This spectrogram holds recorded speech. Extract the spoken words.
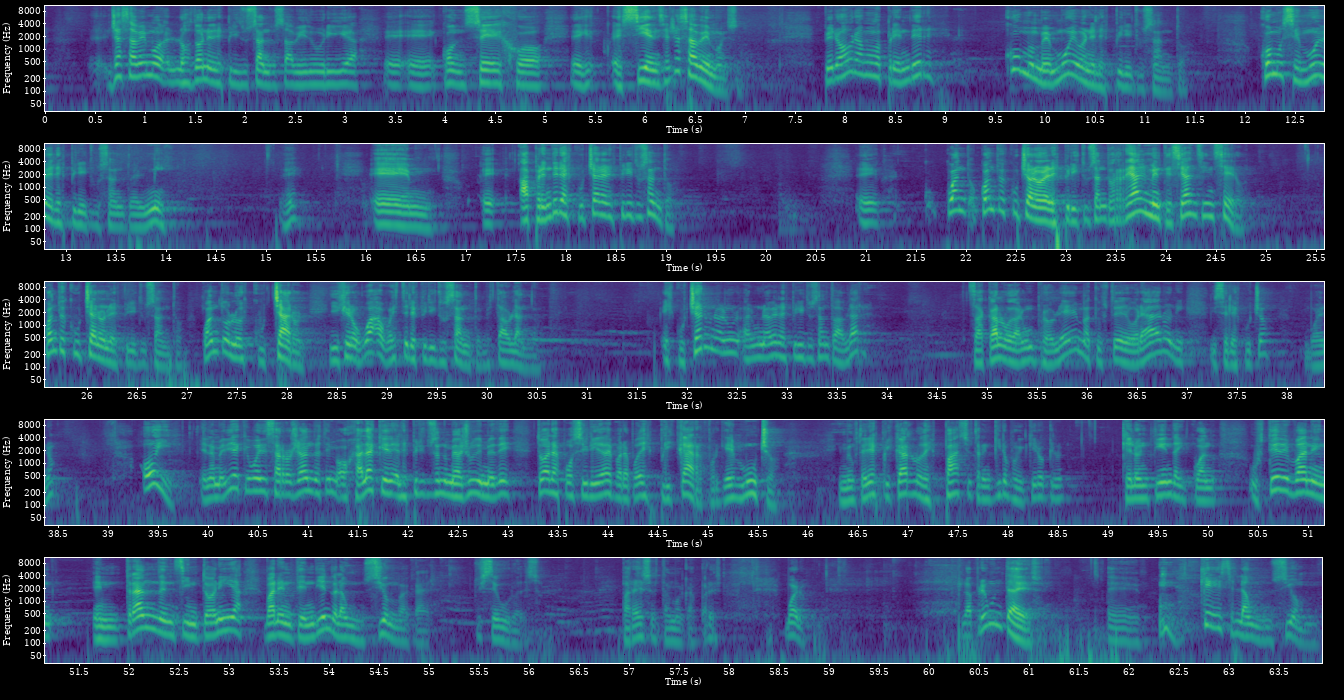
ya sabemos los dones del Espíritu Santo, sabiduría, eh, eh, consejo, eh, ciencia, ya sabemos eso. Pero ahora vamos a aprender cómo me muevo en el Espíritu Santo, cómo se mueve el Espíritu Santo en mí. Em, aprender a escuchar al Espíritu Santo. ¿cuánto, ¿Cuánto escucharon al Espíritu Santo? Realmente, sean sinceros. ¿Cuánto escucharon el Espíritu Santo? ¿Cuánto lo escucharon? Y dijeron, wow, este es el Espíritu Santo, me está hablando. ¿Escucharon alguna vez al Espíritu Santo hablar? ¿Sacarlo de algún problema que ustedes oraron y, se le escuchó? Bueno, hoy, en la medida que voy desarrollando este, ojalá que el Espíritu Santo me ayude y me dé todas las posibilidades para poder explicar, porque es mucho. Y me gustaría explicarlo despacio, tranquilo, porque quiero que, que lo entienda y cuando ustedes van entrando en sintonía, van entendiendo, la unción va a caer. Estoy seguro de eso. Para eso estamos acá. Bueno, la pregunta es, eh, ¿qué es la unción?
